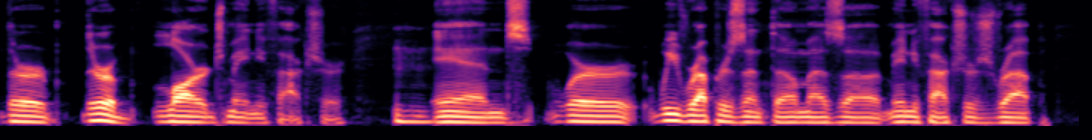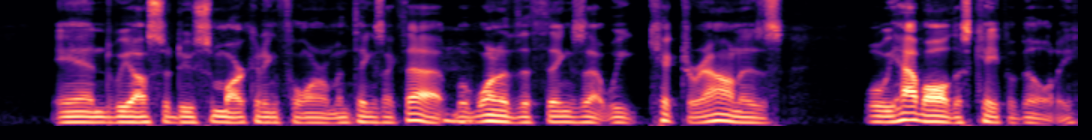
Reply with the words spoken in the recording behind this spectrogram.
they're they're a large manufacturer, Mm-hmm. and we're we represent them as a manufacturer's rep, and we also do some marketing for them and things like that. Mm-hmm. But one of the things that we kicked around is, well, we have all this capability,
